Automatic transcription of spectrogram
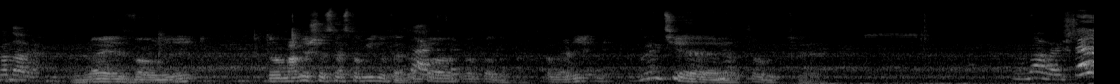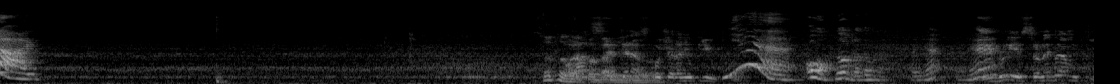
No dobra. Dobra, jest wolny. To mamy 16 minutę. No Tak, to, tak. no to dobra. Dobra, nie, nie. Grajcie, co. No dawaj, strzelaj! Co to za podanie teraz w było? posiadaniu piłki. Nie! O, dobra, dobra. Fajnie, fajnie. Dribluje w stronę bramki.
